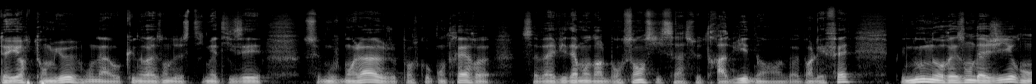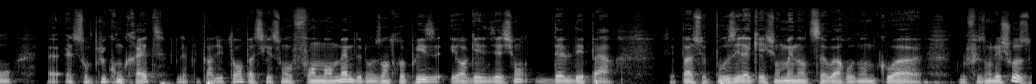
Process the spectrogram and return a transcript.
d'ailleurs tant mieux, on n'a aucune raison de stigmatiser ce mouvement-là. Je pense qu'au contraire, ça va évidemment dans le bon sens si ça se traduit dans, les faits. Nous, nos raisons d'agir, euh, elles sont plus concrètes la plupart du temps parce qu'elles sont au fondement même de nos entreprises et organisations dès le départ. C'est pas se poser la question maintenant de savoir au nom de quoi euh, nous faisons les choses.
